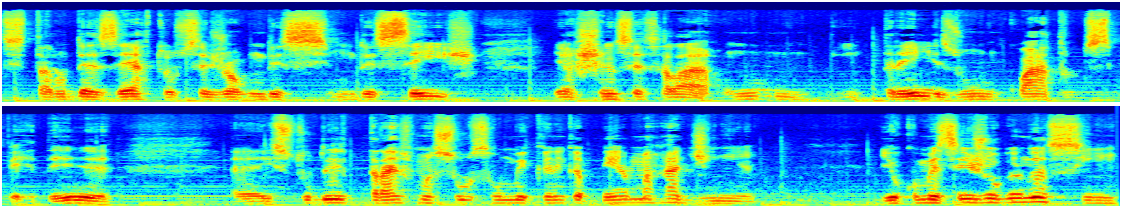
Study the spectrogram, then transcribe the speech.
se está no deserto, você joga um, D, um D6 e a chance é, sei lá, 1 em 3, 1 em 4 de se perder. É, isso tudo ele traz uma solução mecânica bem amarradinha. E eu comecei jogando assim.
